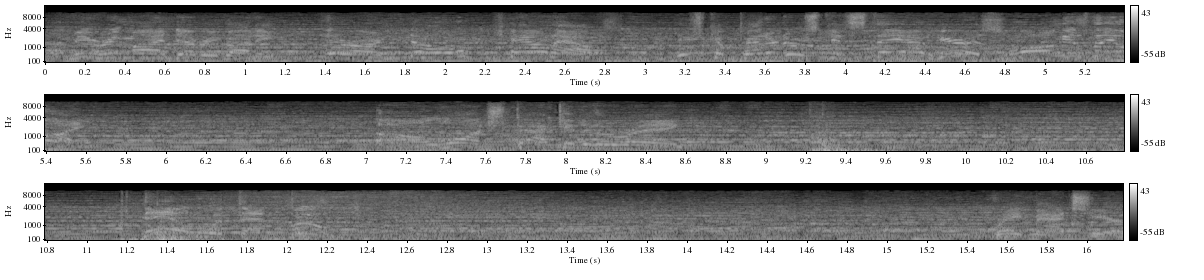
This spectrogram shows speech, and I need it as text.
Let me remind everybody, there are no countouts. These competitors can stay out here as long as they like. Oh, launched back into the ring. Nailed with that boot. Great match here.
